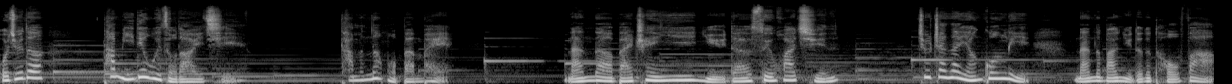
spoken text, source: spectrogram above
我觉得，他们一定会走到一起，他们那么般配。男的白衬衣，女的碎花裙，就站在阳光里。男的把女的的头发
